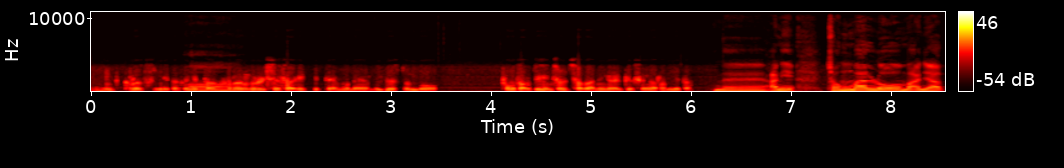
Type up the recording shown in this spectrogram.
음, 그렇습니다. 그러니까 아. 그런 걸 시사했기 때문에 이것은 뭐 통상적인 절차가 아닌가 이렇게 생각을 합니다. 네. 아니, 정말로 만약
